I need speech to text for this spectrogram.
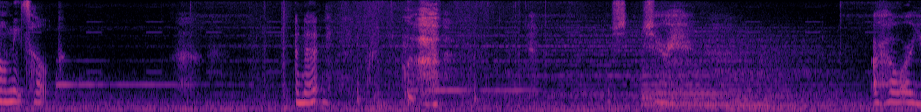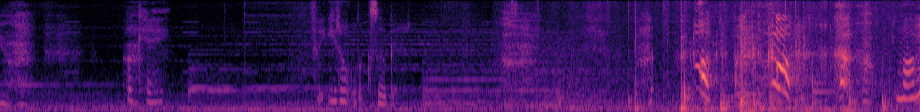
mom needs help. Annette. Sh- Sherry. How are you? Okay. But you don't look so good. Mommy?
